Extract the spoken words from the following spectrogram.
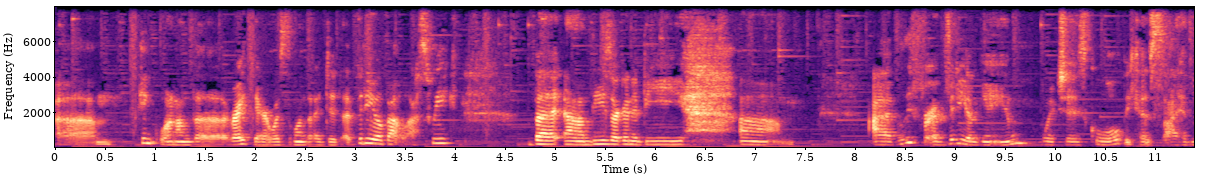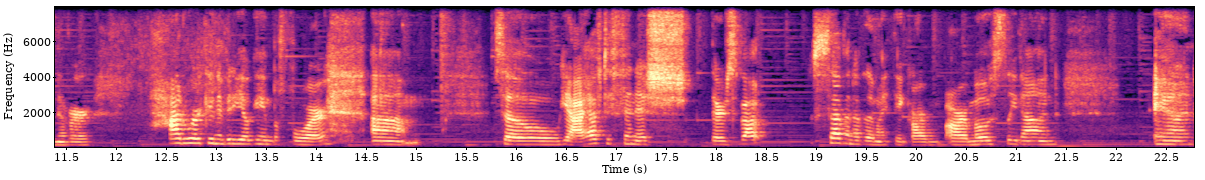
um, pink one on the right there was the one that I did a video about last week. But um, these are going to be I believe for a video game, which is cool because I have never had work in a video game before. Um, so yeah, I have to finish. There's about seven of them I think are, are mostly done and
